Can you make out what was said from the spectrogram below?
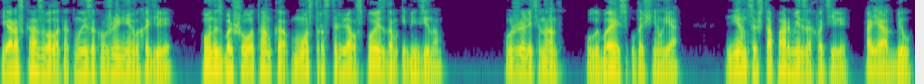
Я рассказывала, как мы из окружения выходили. Он из большого танка мост расстрелял с поездом и бензином». «Уже лейтенант», — улыбаясь, уточнил я. «Немцы штаб армии захватили, а я отбил.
